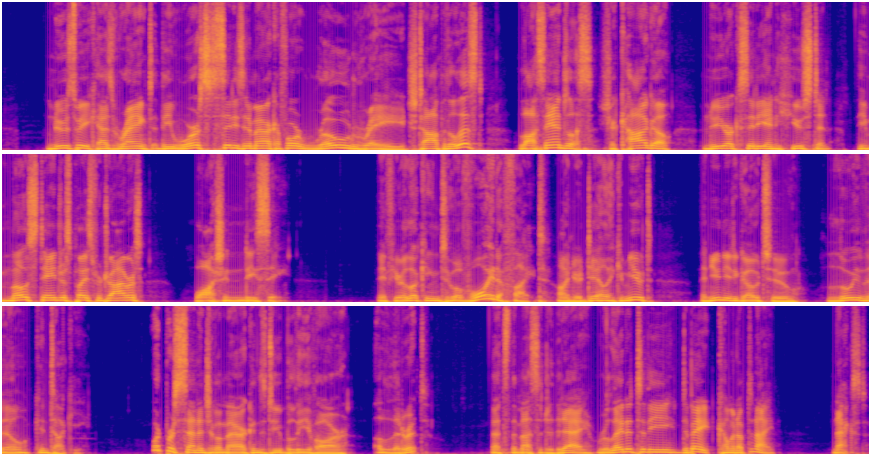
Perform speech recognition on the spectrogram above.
Newsweek has ranked the worst cities in America for road rage. Top of the list Los Angeles, Chicago, New York City, and Houston. The most dangerous place for drivers, Washington, D.C. If you're looking to avoid a fight on your daily commute, then you need to go to Louisville, Kentucky. What percentage of Americans do you believe are illiterate? That's the message of the day, related to the debate coming up tonight. Next.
